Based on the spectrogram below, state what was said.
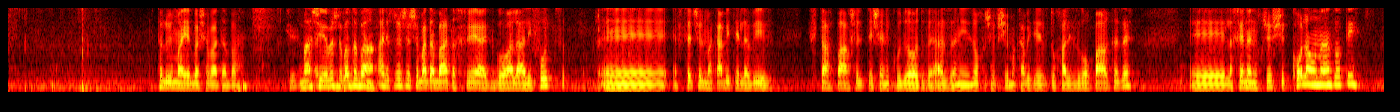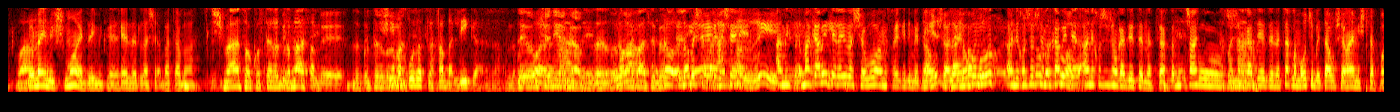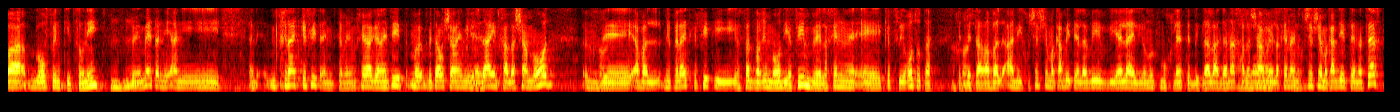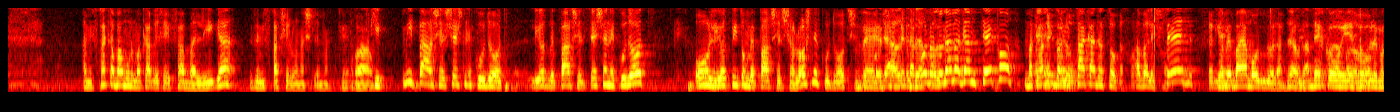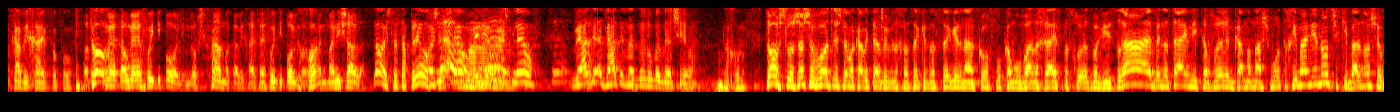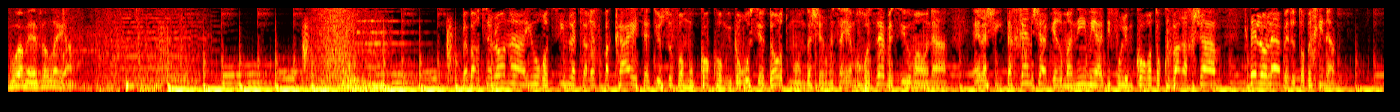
תלוי מה יהיה בשבת הבאה. מה שיהיה בשבת הבאה. אני חושב ששבת הבאה תכריע את גורל האליפות. אה, הפסד של מכבי תל אביב יפתח פער של תשע נקודות, ואז אני לא חושב שמכבי תל אביב תוכל לסגור פער כזה. אה, לכן אני חושב שכל העונה הזאתי, וואו. לא נעים לשמוע את זה, היא מתנקזת לשבת הבאה. תשמע, זו כותרת דרמטית. זו כותרת 90 דרמטית. אחוז הצלחה בליגה, אנחנו זה מדברים יום פה על... שני אגב, זה? זה לא, לא שבת, זה ביום לא, שני. לא בשבת. המש- אה, מכבי. תל אביב השבוע משחקת עם בית"ר ירושלים זה לא בחוץ. אני חושב לא שמכבי. תל- אביב תנצח את המשחק. אני חושב. שמכבי תל אביב תנצח, למרות שבית"ר ירושלים השתפרה באופן קיצוני. באמת, אני- אני... אני- מבחינה התקפית, אני מתכוון, מבחינה הגנתית, בית"ר ירושלים היא כן. עדיין חלשה מאוד. ו- אבל מבחינה התקפית היא עושה דברים מאוד יפים, ולכן אה, כיף לראות אותה, את בית"ר. אבל אני חושב שמכבי תל אביב, יהיה לה עליונות מוחלטת בגלל ההגנה החלשה, ההגנה, ולכן כן. אני חושב שמכבי תל אביב תנצח. המשחק הבא מול מכבי חיפה בליגה, זה משחק של עונה שלמה. כן. וואו. כי מפער של 6 נקודות, להיות בפער של 9 נקודות, או להיות פתאום בפער של 3 נקודות, שזה זה פותח את זה הכל, ואתה יודע מה, גם תיקו, מכבי לא. במשחק עד הסוף. נכון. אבל הפסד, הפסד אתה כן. בבעיה מאוד גדולה. זהו, גם תיקו יהיה טוב. למכבי חיפה פה. טוב. טוב. אתה אומר, איפה היא תיפול, אם לא שם מכבי חיפה, איפה היא תיפול כבר? נכון. מה- נשאר לה? לא, יש לה את הפלייאוף. יש פלייאוף, בדיוק, יש פלייאוף. ואל תזלזלו בבאר שבע. נכון. טוב, שלושה שבועות יש למכבי תל אביב לחזק את הסגל, נעקוב פה כמובן אחרי ההתפתחויות בגזרה. בינתיים נתאוורר עם כמה מהשמועות הכי מעניינות שקיבלנו השבוע מעבר לים. בברצלונה היו רוצים לצרף בקיץ את יוסופו מוקוקו מבורוסיה דורטמונד, אשר מסיים חוזה בסיום העונה, אלא שייתכן שהגרמנים יעדיפו למכור אותו כבר עכשיו, כדי לא לאבד אותו בחינם.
